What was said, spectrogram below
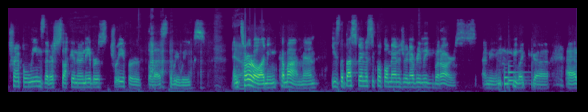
trampolines that are stuck in a neighbor's tree for the last three weeks. And Yeah. Turtle, I mean, come on, man. He's the best fantasy football manager in every league but ours. I mean, like, uh, I,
